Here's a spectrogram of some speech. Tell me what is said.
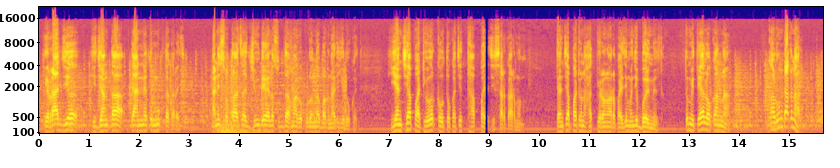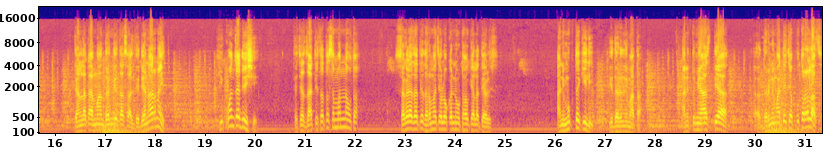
हे राज्य ही जनता त्या अन्यातून मुक्त करायचं. आणि स्वतःचा जीव द्यायला सुद्धा मागं पुढं न बघणारी हे लोक आहेत. यांच्या पाठीवर कौतुकाची थाप पाहिजे सरकार म्हणून. त्यांच्या पाठवून हात फिरवणारा पाहिजे म्हणजे बळ मिळतं. तुम्ही त्या लोकांना काढून टाकणार. त्यांना काय मानधन देत असाल ते देणार नाहीत. ही कोणचा द्वेष आहे? त्याच्या जातीचा तर संबंध नव्हता. सगळ्या जाती धर्माच्या लोकांनी उठाव केला त्यावेळेस. आणि मुक्त केली ही धरणी माता. आणि तुम्ही आज त्या धरणी मातेच्या पुत्रालाच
